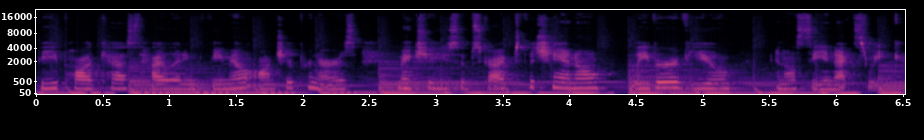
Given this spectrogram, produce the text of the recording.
the podcast highlighting female entrepreneurs. Make sure you subscribe to the channel, leave a review, and I'll see you next week.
